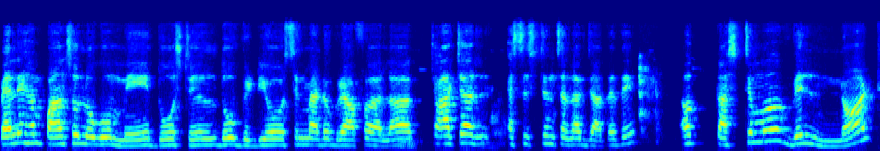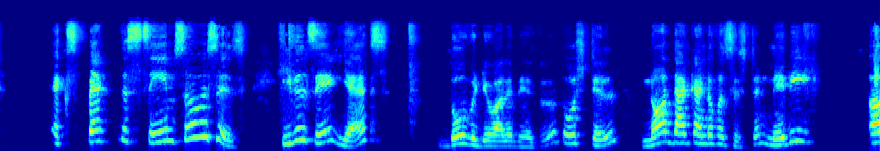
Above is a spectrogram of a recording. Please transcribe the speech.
पहले हम 500 लोगों में दो स्टिल दो वीडियो सिनेमाटोग्राफर अलग चार चार असिस्टेंट्स अलग जाते थे। A customer will not expect the same services he will say yes दो वीडियो वाले भेज दो तो still not that kind of assistant maybe a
